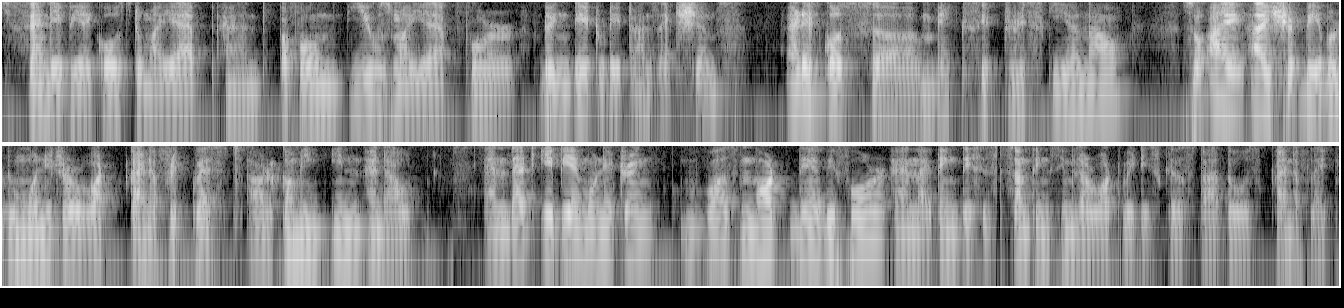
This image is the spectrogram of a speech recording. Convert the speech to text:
send api calls to my app and perform use my app for doing day-to-day transactions. And of course uh, makes it riskier now. So i i should be able to monitor what kind of requests are coming in and out and that api monitoring was not there before and i think this is something similar what we discussed are those kind of like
